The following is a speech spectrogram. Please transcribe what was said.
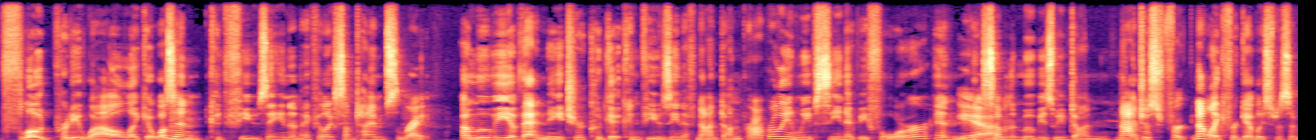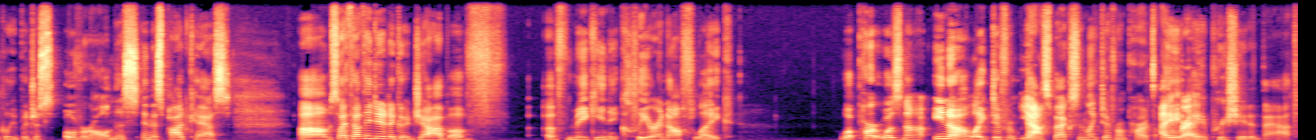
flowed pretty well. Like it wasn't confusing and I feel like sometimes Right. a movie of that nature could get confusing if not done properly and we've seen it before and in Yeah. some of the movies we've done not just for not like for ghibli specifically but just overall in this in this podcast um so i thought they did a good job of of making it clear enough like what part was not you know like different Yeah. aspects and like different parts i i appreciated that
